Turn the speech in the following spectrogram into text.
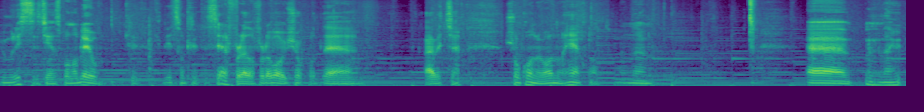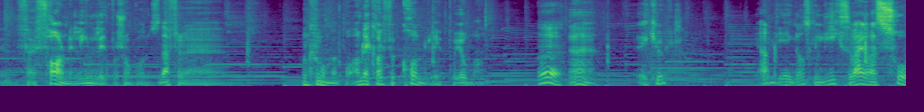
humoristisk James Bond. Han ble jo litt sånn kritisert for det, da, for det var jo ikke akkurat det Jeg vet ikke. Sean Connery var noe helt annet. Men eh, eh, faren min ligner litt på Sean Connery, så derfor eh, kom jeg på Han ble kalt for Connery på jobb. Ja. Ja, det er kult. Ja, De er ganske like, så hver gang jeg så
